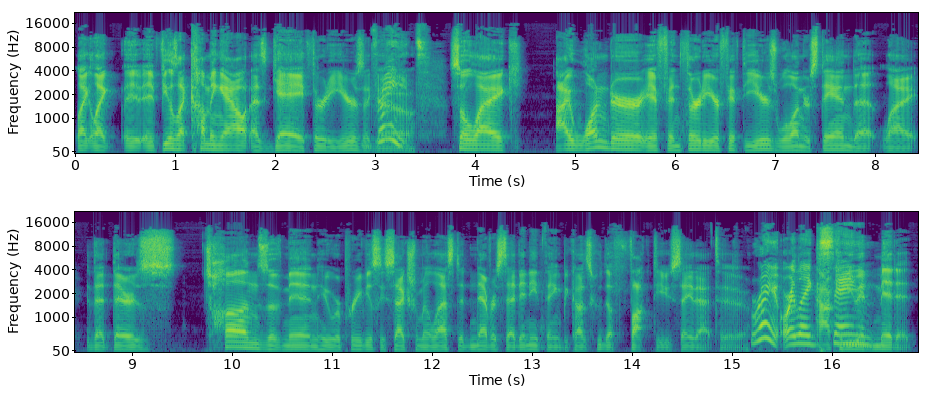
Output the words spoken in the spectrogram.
like, like it, it feels like coming out as gay 30 years ago. Right. So like, I wonder if in 30 or 50 years we'll understand that like that there's tons of men who were previously sexually molested never said anything because who the fuck do you say that to? Right. Or like How saying can you admit it?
